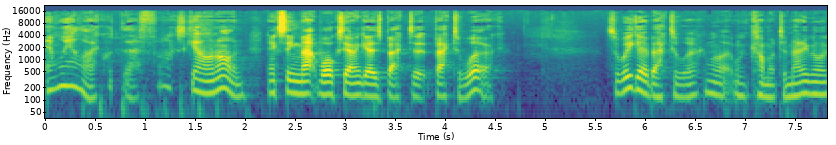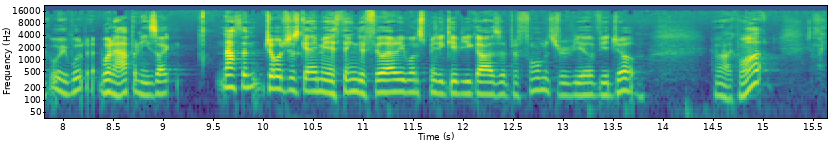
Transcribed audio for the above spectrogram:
and we're like, what the fuck's going on? Next thing, Matt walks out and goes back to back to work. So we go back to work and we're like, we come up to Matty. We're like, Oi, what what happened? He's like, nothing. George just gave me a thing to fill out. He wants me to give you guys a performance review of your job. I'm like, what? I'm like,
